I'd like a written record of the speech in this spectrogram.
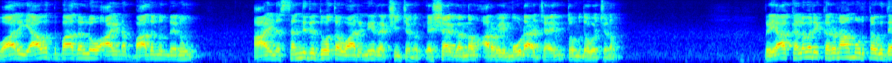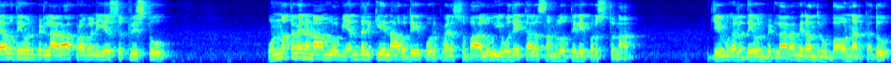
వారి యావత్ బాధల్లో ఆయన బాధనుందెను ఆయన సన్నిధి దూత వారిని రక్షించను. యశా గ్రంథం అరవై మూడు అధ్యాయం తొమ్మిదో వచనం. ప్రియా కలవరి కరుణామూర్తగు దేవదేవుని బిడ్లారా ప్రభని యేసుక్రీస్తు ఉన్నతమైన నామంలో మీ అందరికీ నా హృదయపూర్వకమైన శుభాలు ఈ ఉదయకాల సమయంలో తెలియపరుస్తున్నాను. జీవగల దేవుని బిడ్డలారా మీరు అందరూ బాగున్నారు కదూ?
